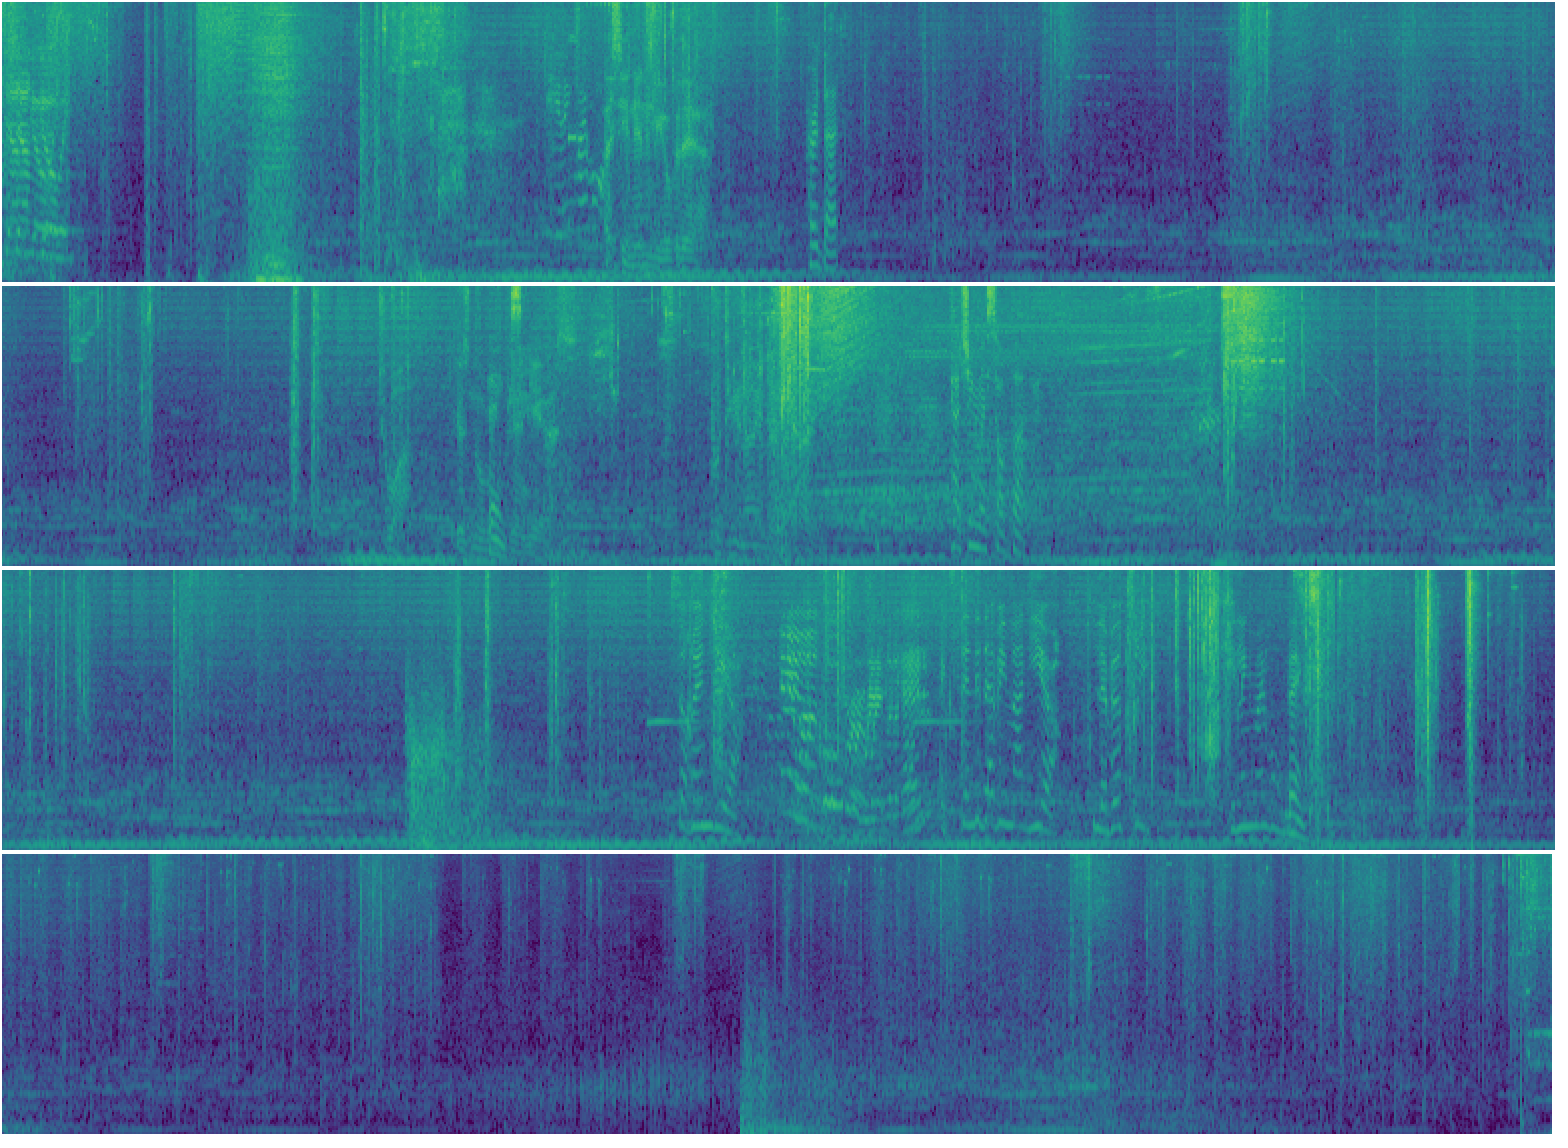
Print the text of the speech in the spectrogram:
Get that countdown going. Healing I see an enemy over there. Heard that. Chua, there's no Thanks. replay near us. Putting an eye in the sky. Patching myself up.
